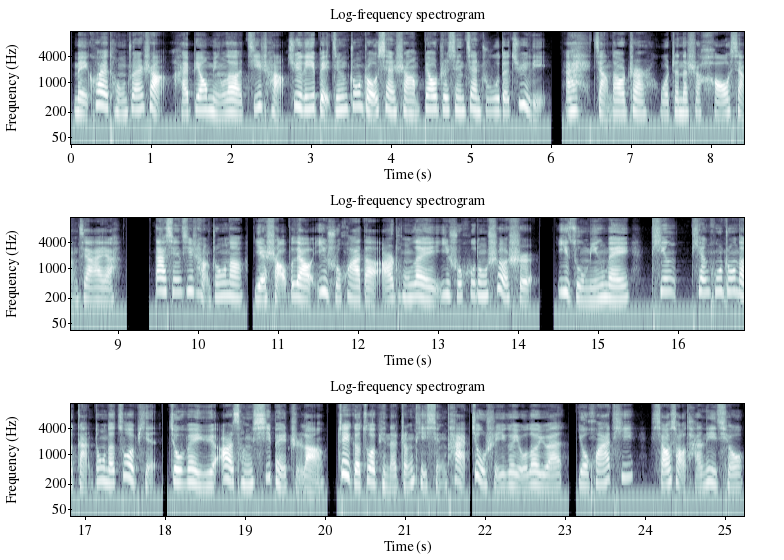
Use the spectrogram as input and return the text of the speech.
每块铜砖上还标明了机场距离北京中轴线上标志性建筑物的距离。哎，讲到这儿，我真的是好想家呀！大兴机场中呢，也少不了艺术化的儿童类艺术互动设施。一组名为《听天空中的感动》的作品就位于二层西北指廊。这个作品的整体形态就是一个游乐园，有滑梯。小小弹力球、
